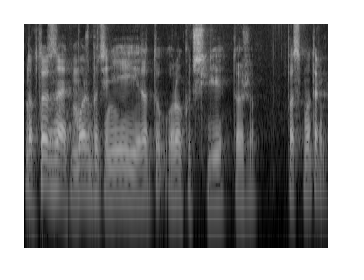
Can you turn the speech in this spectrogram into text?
Но кто знает, может быть, они и этот урок учли тоже. Посмотрим.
